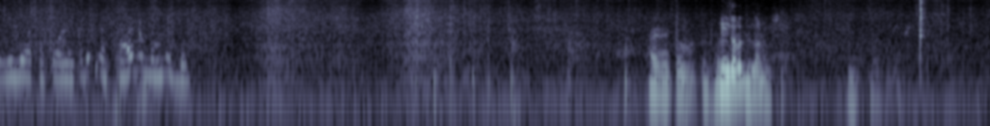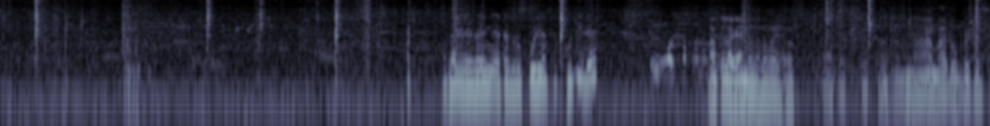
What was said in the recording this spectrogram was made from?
এগুলি একটা পড়ালেখা দেখলে সবাই বললে বলে একদম হ্যাঁ একটু হুম, ধরো তো, ধরো একটা দুটো পুরি আছে খুঁটি রে হাতে লাগাই না জানো ভাই আবার। না বাইরে অভ্যেস আছে।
